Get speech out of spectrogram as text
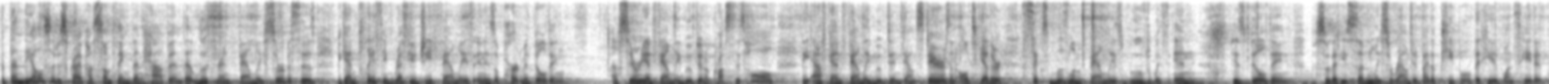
But then they also describe how something then happened that Lutheran Family Services began placing refugee families in his apartment building. A Syrian family moved in across this hall, the Afghan family moved in downstairs, and altogether, six Muslim families moved within his building so that he's suddenly surrounded by the people that he had once hated.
